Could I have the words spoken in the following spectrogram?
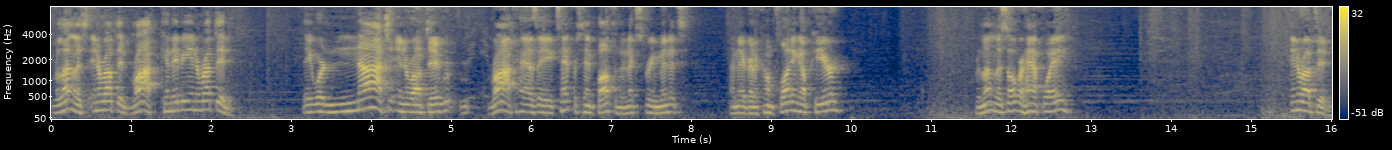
Relentless, interrupted. Rock, can they be interrupted? They were not interrupted. Rock has a 10% buff in the next three minutes. And they're going to come flooding up here. Relentless over halfway. Interrupted.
